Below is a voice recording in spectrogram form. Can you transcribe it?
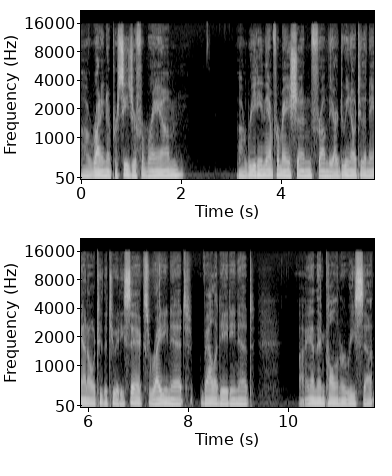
uh, running a procedure from RAM, uh, reading the information from the Arduino to the Nano to the 286, writing it, validating it, uh, and then calling a reset.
